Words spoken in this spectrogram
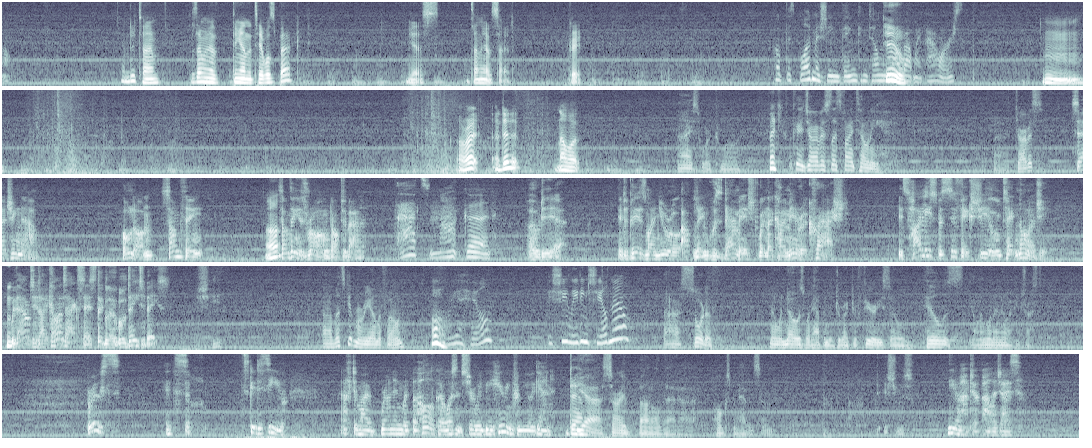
In due time. Does that mean the thing on the table's back? Yes. It's on the other side. Great. Hope this blood machine thing can tell me Ew. more about my powers. Hmm. Alright, I did it. Now what? Nice work, Kamala. Thank you. Okay, Jarvis, let's find Tony. Uh, Jarvis? Searching now. Hold on. Something. Oh, Something is wrong, Dr. Banner. That's not good. Oh dear. It appears my neural uplink was damaged when the Chimera crashed. It's highly specific shield technology. Without it, I can't access the global database. She? Uh, let's get Maria on the phone. oh, Maria Hill? Is she leading S.H.I.E.L.D. now? Uh, sort of. No one knows what happened to Director Fury, so Hill is the only one I know I can trust. Bruce, it's uh, it's good to see you. After my run-in with the Hulk, I wasn't sure we'd be hearing from you again. damn. Yeah, sorry about all that. Uh, Hulk's been having some issues. You don't have to apologize.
